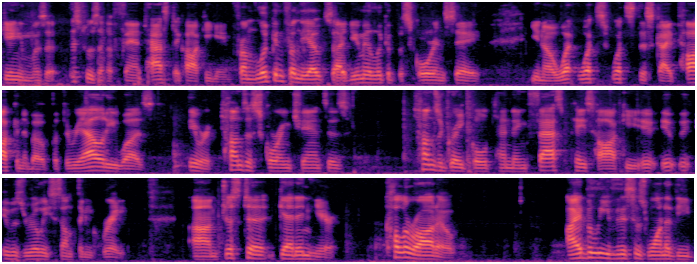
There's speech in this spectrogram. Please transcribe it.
game was a this was a fantastic hockey game. From looking from the outside, you may look at the score and say, you know, what what's what's this guy talking about? But the reality was there were tons of scoring chances, tons of great goaltending, fast-paced hockey. It, it, it was really something great. Um, just to get in here, Colorado. I believe this is one of the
